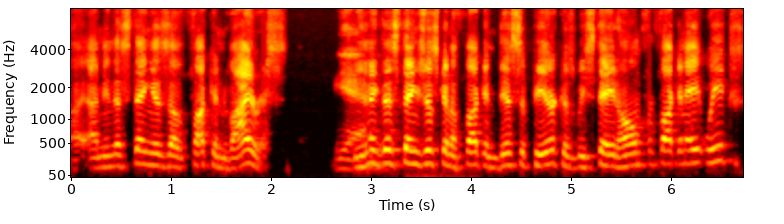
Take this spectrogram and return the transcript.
I, I mean, this thing is a fucking virus. Yeah. You think this thing's just gonna fucking disappear because we stayed home for fucking eight weeks?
